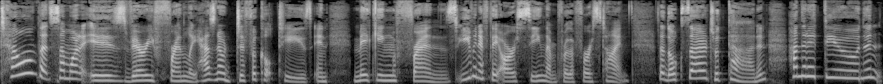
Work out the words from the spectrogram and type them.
tell that someone is very friendly, has no difficulties in making friends, even if they are seeing them for the first time. 그래서 넉살 좋다는 하늘에 띄우는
